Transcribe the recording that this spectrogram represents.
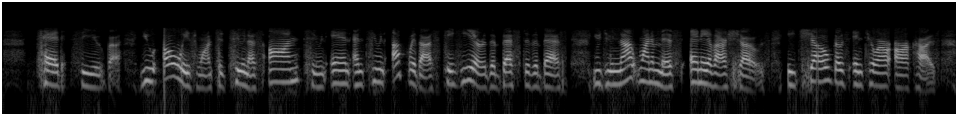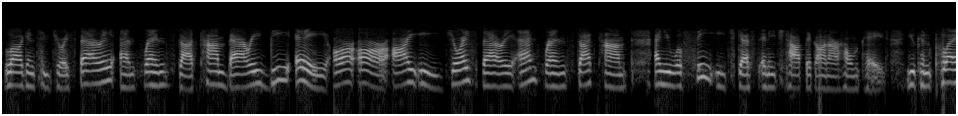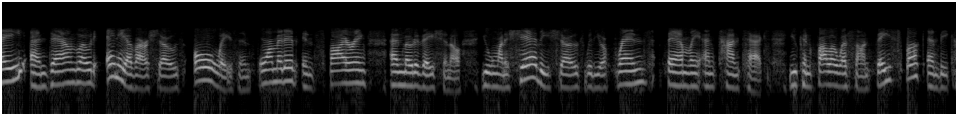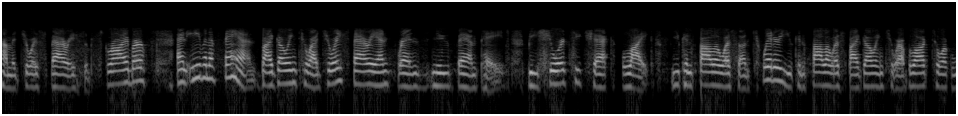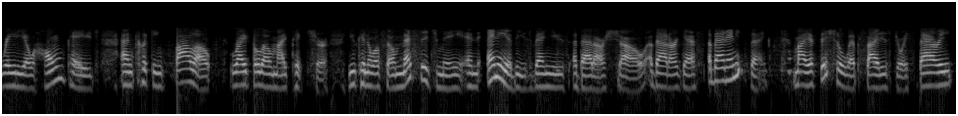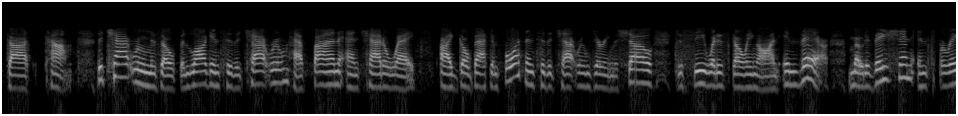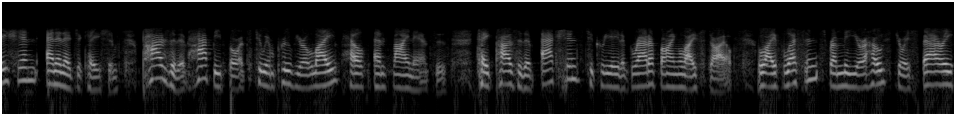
Ted Ciuba. You always want to tune us on, tune in, and tune up with us to hear the best of the best. You do not want to miss any of our shows. Each show goes into our archives. Log into Joyce Barrie and Friends.com. Barrie, B A R R I E, Joyce Barrie and Friends.com, and you will see each guest and each topic on our homepage. You can play and download any of our shows, always informative, inspiring, and motivational. You will want to share these shows with your friends, family, and contacts. You can follow us on Facebook and become a Joyce Barrie subscriber and even a fan by going to our Joyce Barrie and Friends new fan page. Be sure to check like. You can follow us on Twitter. You can follow us by going to our Blog Talk Radio homepage and clicking follow right below my picture. You can also message me in any of these venues about our show, about our guests, about anything. My official website is joycebarrie.com. The chat room is open. Log into the chat room, have fun, and chat away. I go back and forth into the chat room during the show to see what is going on in there. Motivation, inspiration, and an education. Positive, happy thoughts to improve your life, health, and finances. Take positive actions to create a gratifying lifestyle. Life lessons from me, your host, Joyce Barrie,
